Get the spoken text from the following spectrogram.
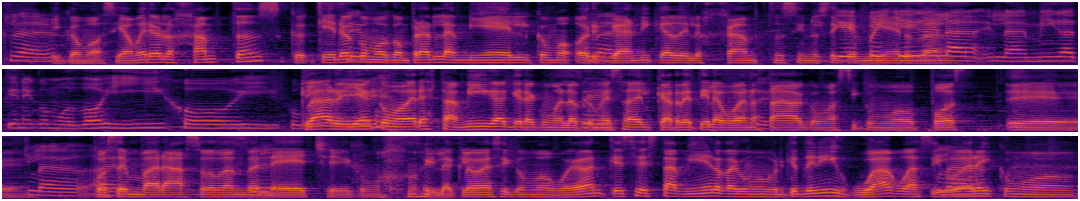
Claro. Y como, si vamos a ir a los Hamptons, quiero Sí, como po. comprar la miel como Claro. orgánica de los Hamptons y no y sé que qué mierda. llega la, amiga tiene como dos hijos y como Claro, que- llegan como a ver a esta amiga que era como la Sí. promesa del carrete y la buena estaba como así como post... Eh, Claro, post ver, embarazo dando sí. leche como y la Chloe así como weón ¿qué es esta mierda? como ¿por qué tenéis guaguas? y Claro. vos erais como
